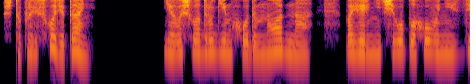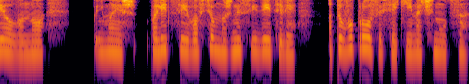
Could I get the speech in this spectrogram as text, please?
Что происходит, Ань? Я вышла другим ходом, но одна. Поверь, ничего плохого не сделала, но... Понимаешь, полиции во всем нужны свидетели, а то вопросы всякие начнутся.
